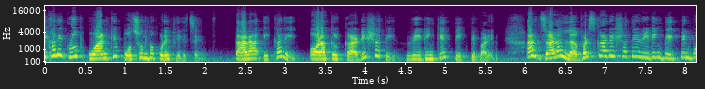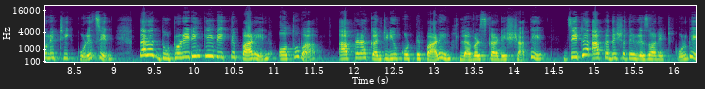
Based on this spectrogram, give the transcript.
এখানে গ্রুপ ওয়ানকে পছন্দ করে ফেলেছেন, তারা এখানে অরাকল কার্ডের সাথে রিডিংকে দেখতে পারেন। আর যারা লাভার্স কার্ডের সাথে রিডিং দেখবেন বলে ঠিক করেছেন, তারা দুটো রিডিংকেই দেখতে পারেন, অথবা আপনারা কন্টিনিউ করতে পারেন লাভার্স কার্ডের সাথে, যেটা আপনাদের সাথে রেজনেট করবে,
